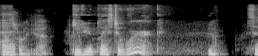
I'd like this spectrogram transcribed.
That's right. Yeah. Give you a place to work. Yeah. So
